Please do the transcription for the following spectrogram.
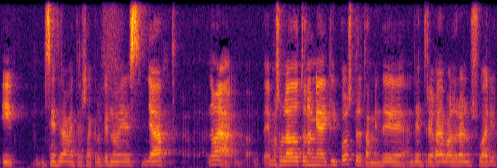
Y sinceramente, o sea, creo que no es ya... No, ah, hemos hablado de autonomía de equipos, pero también de, de entrega de valor al usuario.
